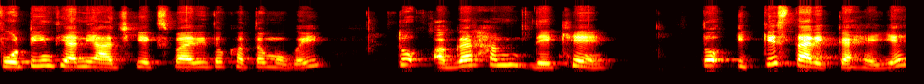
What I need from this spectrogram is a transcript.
फोर्टीन यानी आज की एक्सपायरी तो ख़त्म हो गई। तो अगर हम देखें तो 21 तारीख का है ये।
